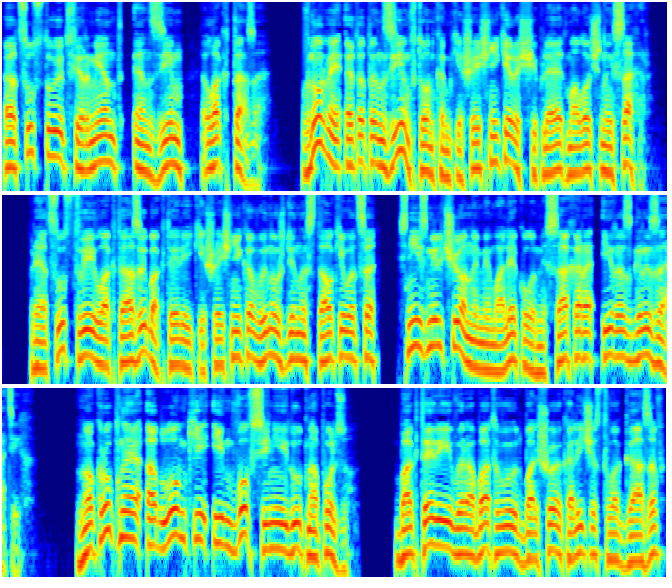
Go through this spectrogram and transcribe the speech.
отсутствует фермент энзим лактаза. В норме этот энзим в тонком кишечнике расщепляет молочный сахар. При отсутствии лактазы бактерии кишечника вынуждены сталкиваться с неизмельченными молекулами сахара и разгрызать их. Но крупные обломки им вовсе не идут на пользу. Бактерии вырабатывают большое количество газов,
